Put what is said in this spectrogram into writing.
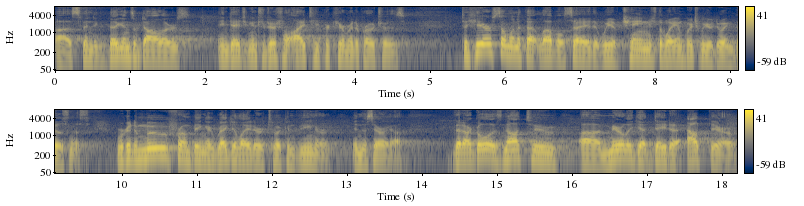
uh, spending billions of dollars engaging in traditional IT procurement approaches. To hear someone at that level say that we have changed the way in which we are doing business, we're going to move from being a regulator to a convener in this area, that our goal is not to uh, merely get data out there,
